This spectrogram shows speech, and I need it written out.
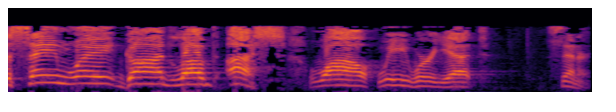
The same way God loved us while we were yet sinners.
